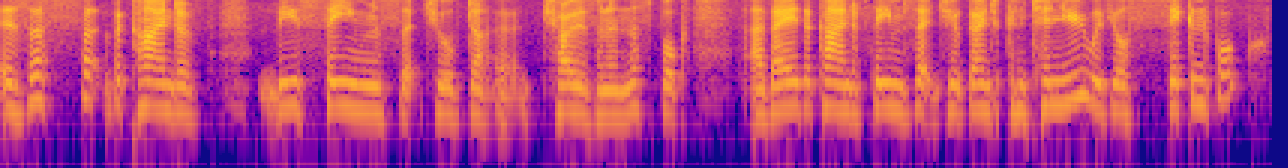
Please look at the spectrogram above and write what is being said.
Is this the kind of these themes that you've done, uh, chosen in this book? Are they the kind of themes that you're going to continue with your second book?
